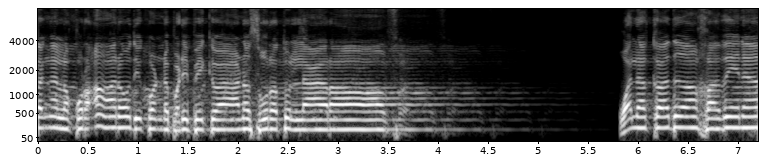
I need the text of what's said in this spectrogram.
തങ്ങൾ ഖുർആൻ ഓതിക്കൊണ്ട് പഠിപ്പിക്കുകയാണ് الأعراف. ولقد أخذنا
